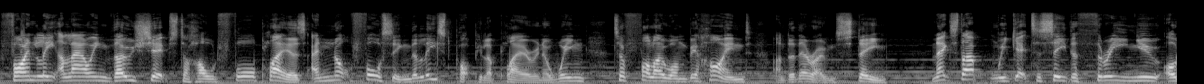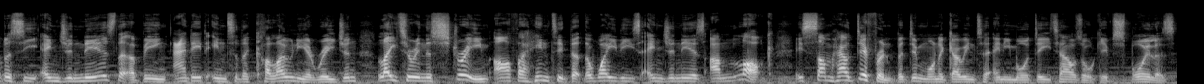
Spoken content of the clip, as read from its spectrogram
Finally allowing those ships to hold 4 players and not forcing the least popular player in a wing to follow on behind under their own steam. Next up we get to see the three new Odyssey engineers that are being added into the Colonia region. Later in the stream Arthur hinted that the way these engineers unlock is somehow different but didn't want to go into any more details or give spoilers.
